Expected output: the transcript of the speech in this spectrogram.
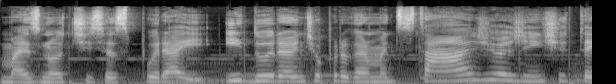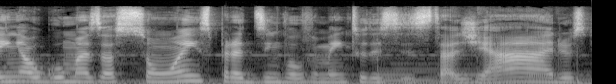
mais notícias por aí. E durante o programa de estágio, a gente tem algumas ações para desenvolvimento desses estagiários,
